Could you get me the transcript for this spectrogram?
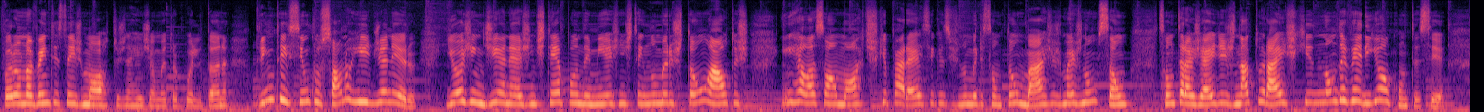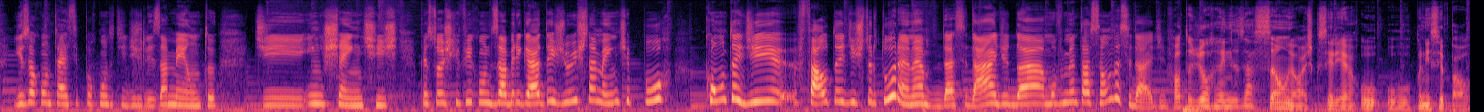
Foram 96 mortos na região metropolitana, 35 só no Rio de Janeiro. E hoje em dia, né, a gente tem a pandemia, a gente tem números tão altos em relação a mortes que parece que esses números são tão baixos, mas não são. São tragédias naturais que não deveriam acontecer. Isso acontece por conta de deslizamento, de enchentes, pessoas que ficam desabrigadas justamente por conta de falta de estrutura, né, da cidade, da movimentação da cidade. Falta de organização, eu acho que seria o, o principal,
